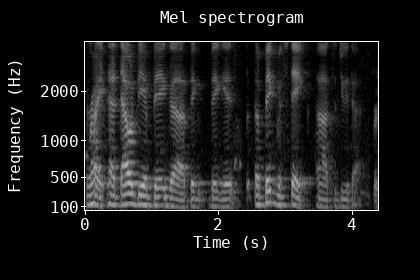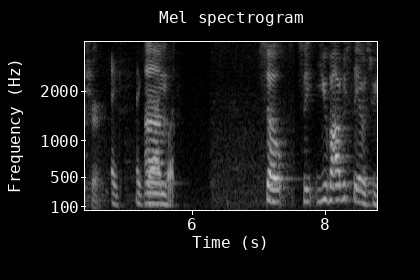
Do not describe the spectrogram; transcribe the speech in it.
Right. That that would be a big, uh, big, big, a big mistake uh, to do that for sure. Exactly. Um, so, so you've obviously, as we,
